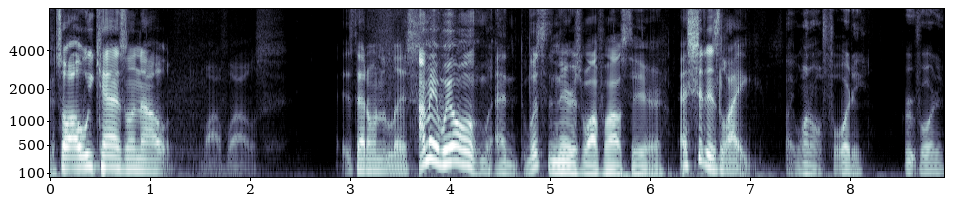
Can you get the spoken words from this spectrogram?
So are we canceling out Waffle House? Is that on the list? I mean, we don't. uh, What's the nearest Waffle House to here? that shit is like Like one on forty, Route forty.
